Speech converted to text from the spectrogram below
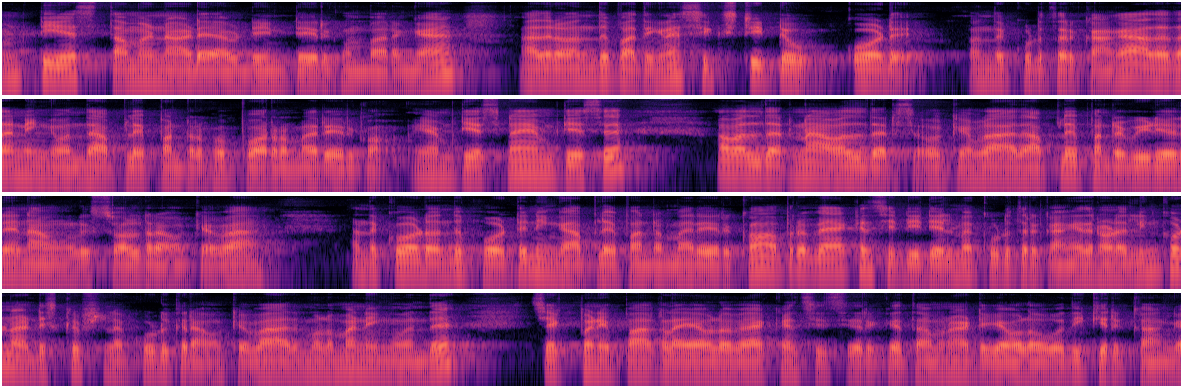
எம்டிஎஸ் தமிழ்நாடு அப்படின்ட்டு இருக்கும் பாருங்கள் அதில் வந்து பார்த்தீங்கன்னா சிக்ஸ்டி டூ கோடு வந்து கொடுத்துருக்காங்க. அதை தான் நீங்கள் வந்து அப்ளை பண்ணுறப்போ போடுற மாதிரி இருக்கும். எம்டிஎஸ்னால் எம்டிஎஸ்ஸு அவல்தர்னா அவல்தர்ஸ். ஓகேவா அதை அப்ளை பண்ணுற வீடியோவில் நான் உங்களுக்கு சொல்கிறேன் ஓகேவா அந்த கோடு வந்து போட்டு நீங்கள் அப்ளை பண்ணுற மாதிரி இருக்கும். அப்புறம் வேகன்சி டீட்டெயிலுமே கொடுத்துருக்காங்க. இதனோட லிங்க்கும் நான் டிஸ்கிரிப்ஷனில் கொடுக்குறேன். ஓகேவா அது மூலமாக நீங்கள் வந்து செக் பண்ணி பார்க்கலாம். எவ்வளோ வேகன்சிஸ் இருக்குது தமிழ்நாட்டுக்கு எவ்வளோ ஒதுக்கியிருக்காங்க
